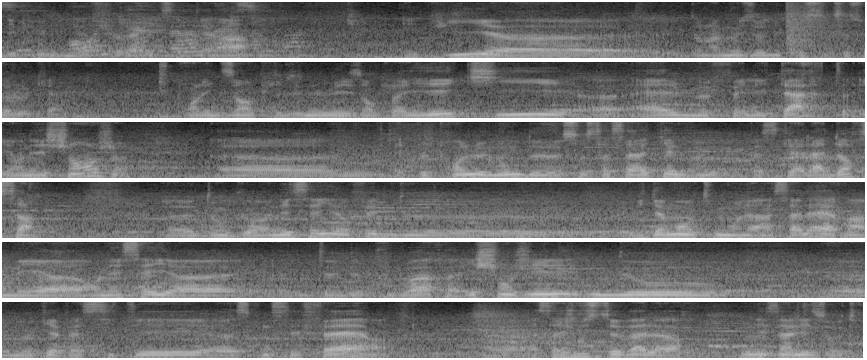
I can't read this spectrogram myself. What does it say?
des produits naturels, etc. Et puis dans la mesure du possible que ce soit local. Je prends l'exemple d'une de mes employées qui, elle, me fait les tartes et en échange, euh, elle peut prendre le nombre de sauces à salade qu'elle veut, parce qu'elle adore ça. Euh, donc on essaye en fait de... Évidemment tout le monde a un salaire, hein, mais euh, on essaye de, pouvoir échanger nos, nos capacités, ce qu'on sait faire, à sa juste valeur, les uns les autres.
